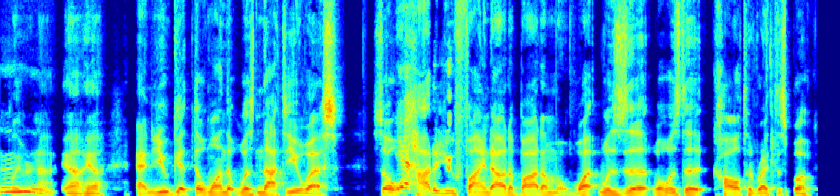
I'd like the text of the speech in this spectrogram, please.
Mm. Believe it or not, mm. yeah, yeah. And you get the one that was not the U.S. So, yeah. how did you find out about them? What was the what was the call to write this book?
